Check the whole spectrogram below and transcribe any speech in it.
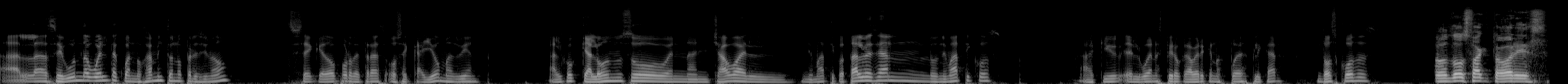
a la segunda vuelta cuando Hamilton lo presionó, se quedó por detrás, o se cayó más bien. Algo que Alonso enanchaba el neumático. Tal vez sean los neumáticos. Aquí el buen Espiro Caber que nos puede explicar. Dos cosas. Son dos factores.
